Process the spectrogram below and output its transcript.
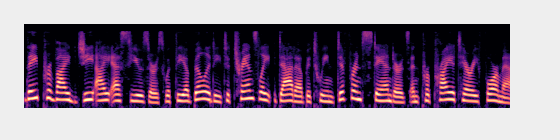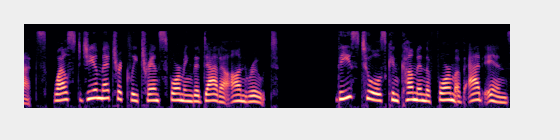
They provide GIS users with the ability to translate data between different standards and proprietary formats, whilst geometrically transforming the data en route. These tools can come in the form of add-ins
